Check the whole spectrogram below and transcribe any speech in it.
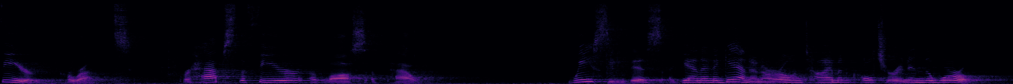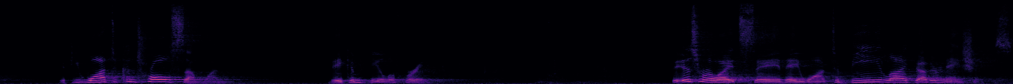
Fear corrupts, perhaps the fear of loss of power. We see this again and again in our own time and culture and in the world. If you want to control someone, make him feel afraid. The Israelites say they want to be like other nations.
